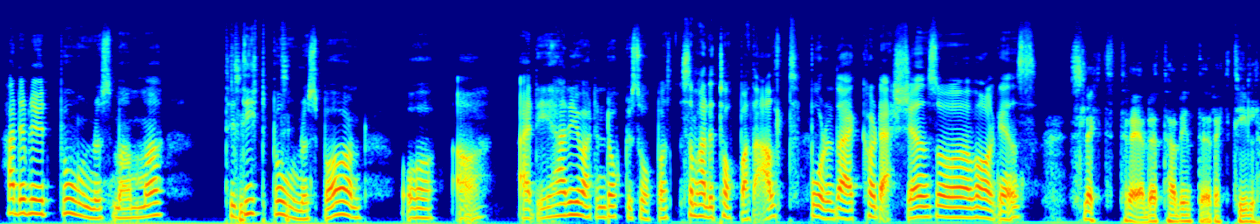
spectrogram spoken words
hade blivit bonusmamma till ditt bonusbarn och Ja, det hade ju varit en dokusåpa som hade toppat allt. Både där Kardashians och Wahlgrens. Släktträdet hade inte räckt till.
